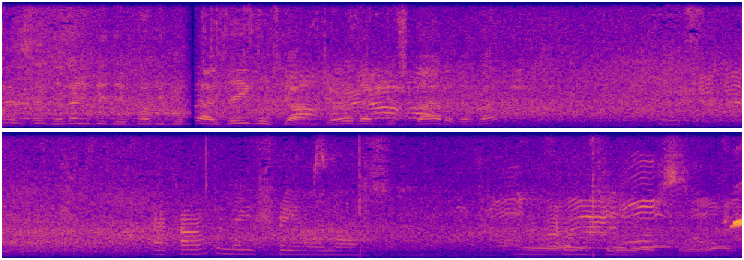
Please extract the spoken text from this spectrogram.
As I said, they don't get their body built. Those Eagles going, Gerald, they've just started, have they? Yes. I can't believe three all lost. Yeah,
